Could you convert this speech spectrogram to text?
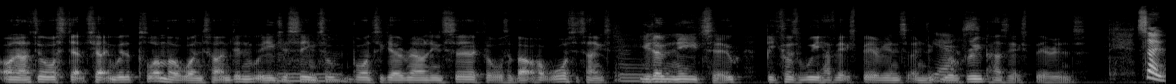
on our doorstep chatting with a plumber one time, didn't we? He just seemed to mm. want to go around in circles about hot water tanks. You don't mm. need to because we have the experience and your group has the experience. So,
